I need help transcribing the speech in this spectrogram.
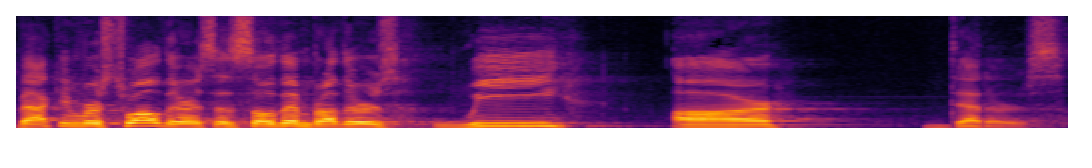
Back in verse 12 there it says, So then, brothers, we are debtors.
